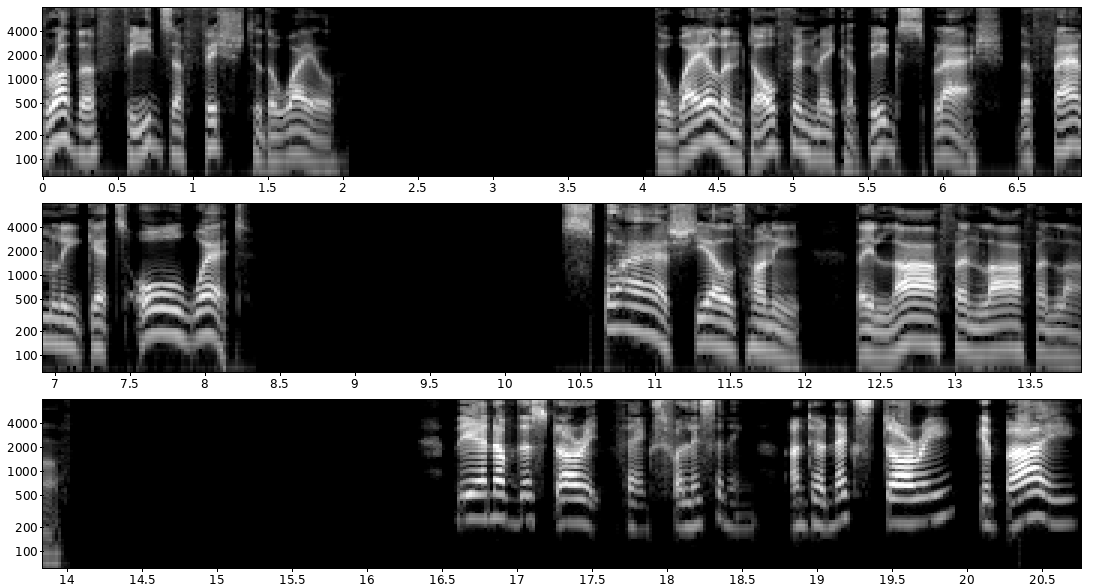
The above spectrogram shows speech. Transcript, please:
Brother feeds a fish to the whale. The whale and dolphin make a big splash. The family gets all wet. Splash! yells Honey. They laugh and laugh and laugh. The end of the story. Thanks for listening. Until next story, goodbye.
